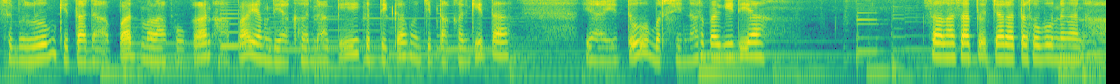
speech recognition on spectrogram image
sebelum kita dapat melakukan apa yang Dia kehendaki ketika menciptakan kita, yaitu bersinar bagi Dia. Salah satu cara terhubung dengan Allah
